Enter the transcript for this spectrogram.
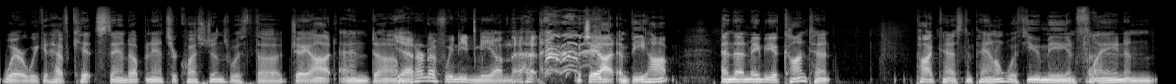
where we could have Kit stand up and answer questions with uh, Jayot and um, Yeah, I don't know if we need me on that. Jayot and B Hop, and then maybe a content podcasting panel with you, me, and Flane and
